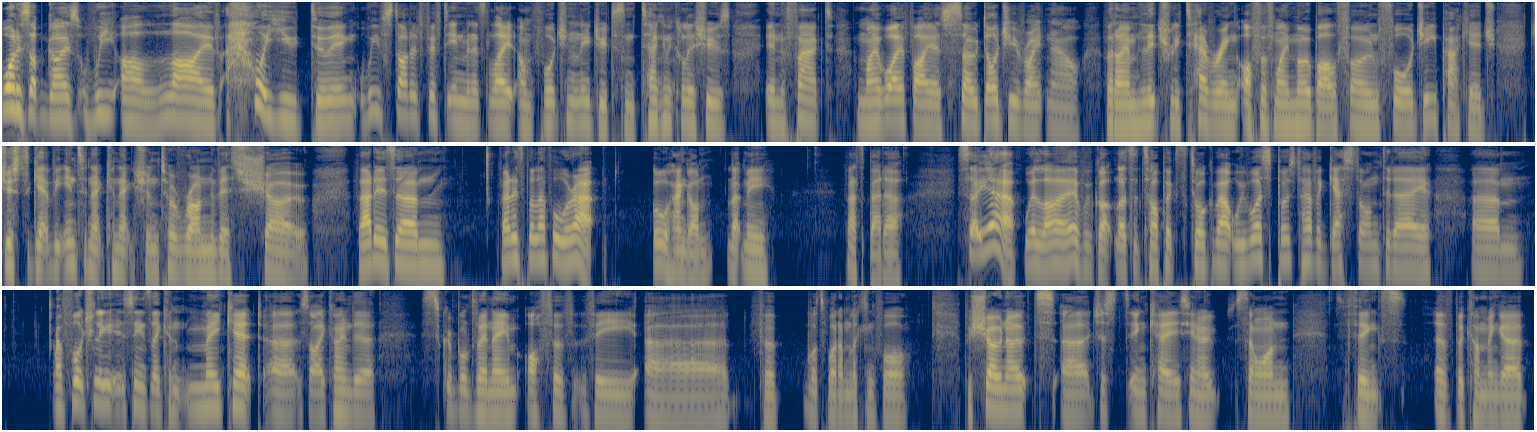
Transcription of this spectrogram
What is up, guys? We are live. How are you doing? We've started 15 minutes late, unfortunately, due to some technical issues. In fact, my Wi Fi is so dodgy right now that I am literally tethering off of my mobile phone 4G package just to get the internet connection to run this show. That is, um, that is the level we're at. Oh, hang on. Let me. That's better. So, yeah, we're live. We've got lots of topics to talk about. We were supposed to have a guest on today. Um, unfortunately, it seems they couldn't make it, uh, so I kind of scribbled their name off of the uh, for what's what I'm looking for for show notes, uh, just in case you know someone thinks of becoming a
